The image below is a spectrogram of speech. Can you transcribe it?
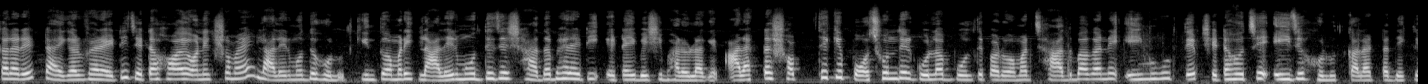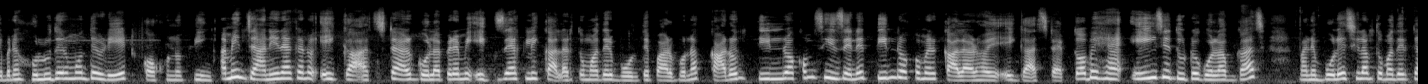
কালারের টাইগার ভ্যারাইটি যেটা হয় অনেক সময় লালের মধ্যে হলুদ। কিন্তু আমার এই লালের মধ্যে যে সাদা ভ্যারাইটি এটাই বেশি ভালো লাগে। আর একটা সব থেকে পছন্দের গোলাপ বলতে পারো আমার ছাদ বাগানে এই মুহূর্তে সেটা হচ্ছে এই যে হলুদ কালারটা দেখতে। মানে হলুদের মধ্যে রেড, কখনো পিঙ্ক। আমি জানি না কেন এই গাছটার গোলাপের আমি এক্স্যাক্টলি কালার তোমাদের বলতে পারব না। কারণ তিন রকম সিজনে তিন রকমের কালার হয় এই গাছটায় তবে হ্যাঁ এই যে দুটো গোলাপ গাছ মানে বলেছিলাম তোমাদেরকে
